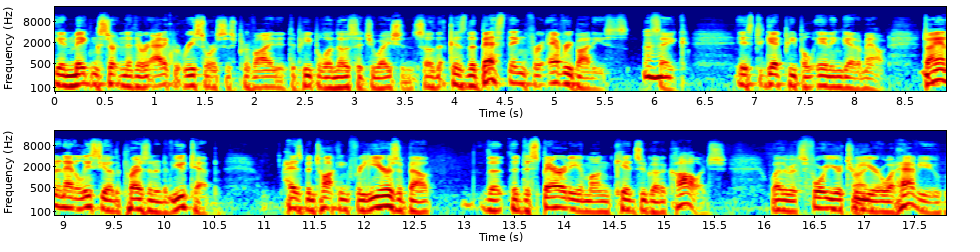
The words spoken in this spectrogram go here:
in making certain that there are adequate resources provided to people in those situations. So that because the best thing for everybody's Mm-hmm. sake is to get people in and get them out. Diana Natalicio, the president of UTEP, has been talking for years about the the disparity among kids who go to college, whether it's four year, two year, what have you.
